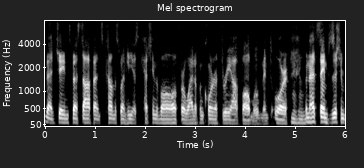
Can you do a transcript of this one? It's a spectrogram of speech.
that Jaden's best offense comes when he is catching the ball for a wide open corner three off ball movement, or mm-hmm. when that same position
